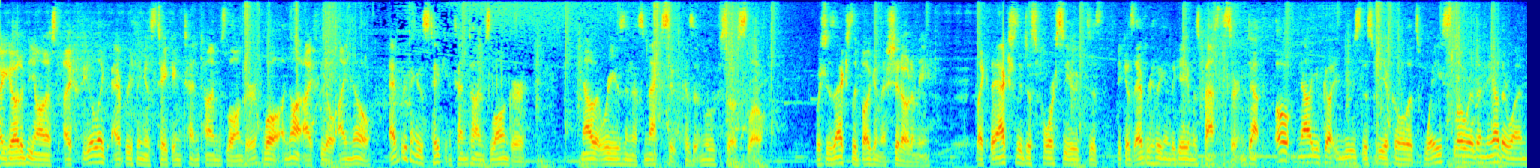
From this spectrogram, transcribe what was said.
I, gotta be honest, I feel like everything is taking 10 times longer. Well, not I feel, I know. Everything is taking 10 times longer now that we're using this mech suit because it moves so slow. Which is actually bugging the shit out of me. Like, they actually just force you just because everything in the game is past a certain depth. Oh, now you've got to use this vehicle that's way slower than the other one.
